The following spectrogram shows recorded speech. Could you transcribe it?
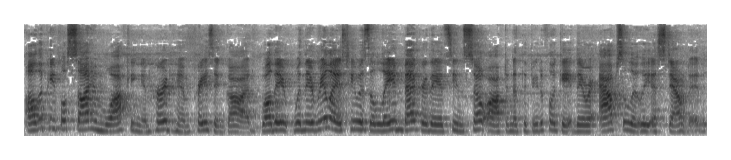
All the people saw him walking and heard him praising God. While they, when they realized he was the lame beggar they had seen so often at the beautiful gate, they were absolutely astounded.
